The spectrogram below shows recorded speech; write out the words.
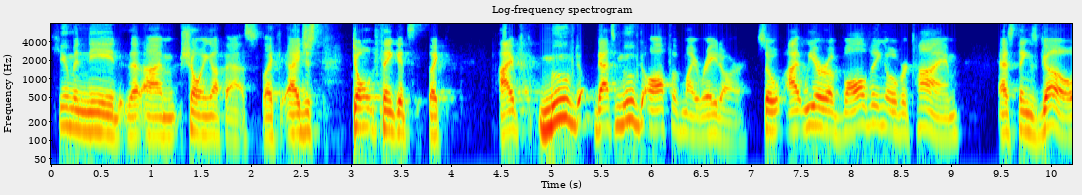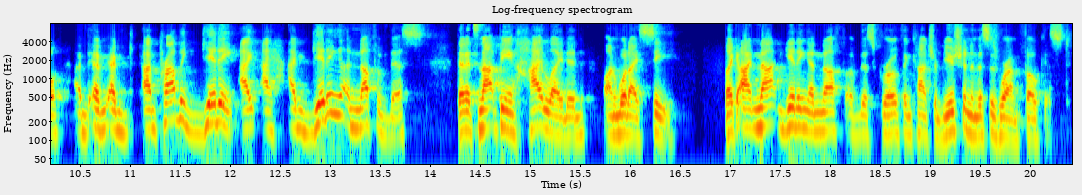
human need that i'm showing up as like i just don't think it's like I've moved, that's moved off of my radar. So I, we are evolving over time as things go. I'm, I'm, I'm probably getting, I, I, I'm getting enough of this that it's not being highlighted on what I see. Like I'm not getting enough of this growth and contribution, and this is where I'm focused.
